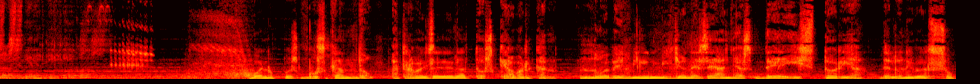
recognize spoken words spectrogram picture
los científicos? Bueno, pues buscando a través de datos que abarcan 9.000 millones de años de historia del universo,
